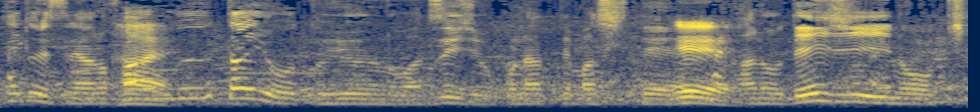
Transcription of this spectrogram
えっとですね、あのフはい。ァーム対応というのは随時行ってまして、ええ。あのデイジーの企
